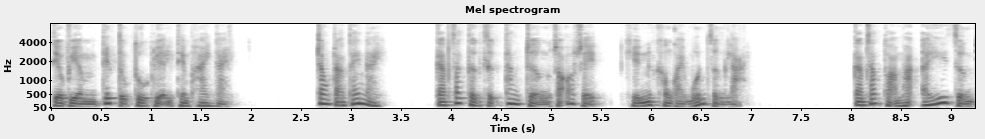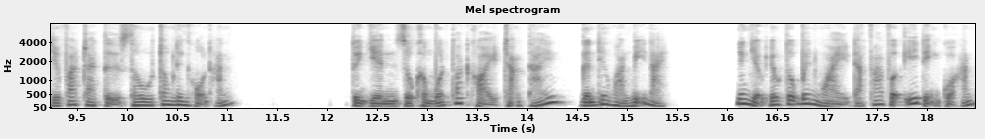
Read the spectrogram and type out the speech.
Tiêu viêm tiếp tục tu luyện thêm hai ngày. Trong trạng thái này, cảm giác thực lực tăng trưởng rõ rệt khiến không ai muốn dừng lại. Cảm giác thỏa mãn ấy dường như phát ra từ sâu trong linh hồn hắn. Tuy nhiên dù không muốn thoát khỏi trạng thái gần như hoàn mỹ này, nhưng nhiều yếu tố bên ngoài đã phá vỡ ý định của hắn.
